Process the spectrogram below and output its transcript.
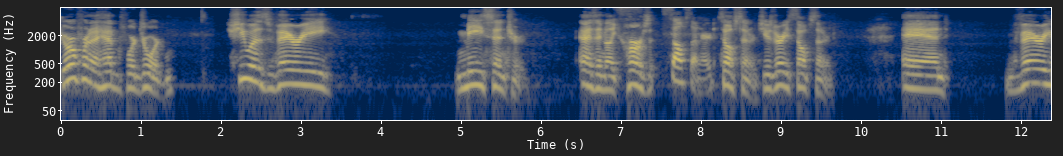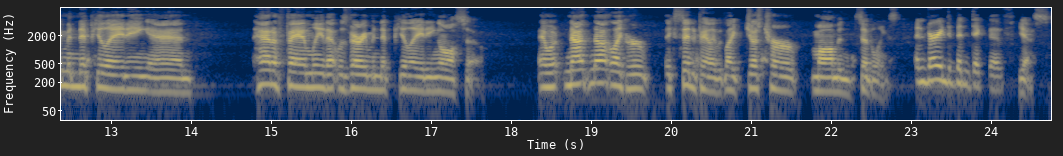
girlfriend I had before Jordan, she was very me centered, as in like her self centered. Self centered. She was very self centered, and very manipulating, and had a family that was very manipulating also, and not not like her extended family, but like just her mom and siblings, and very vindictive. Yes,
